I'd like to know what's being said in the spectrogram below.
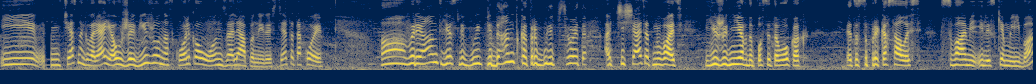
И, честно говоря, я уже вижу, насколько он заляпанный. То есть это такой а, вариант, если вы педант, который будет все это очищать, отмывать ежедневно после того, как это соприкасалось с вами или с кем-либо.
